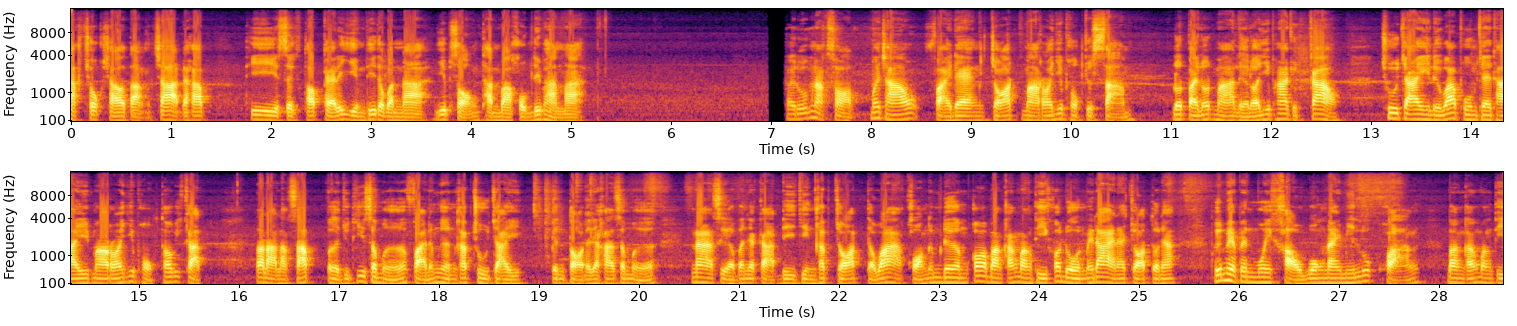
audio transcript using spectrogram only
นักชกชาวต่างชาตินะครับ ที่ศึกท็อปแพริยิมที่ตะวันนา 22 ธันวาคมที่ผ่านมา ไปรู้น้ำหนักสอบเมื่อเช้า ฝ่ายแดงจอร์ดมา 126.3 ลดไปลดมาเหลือ 125.9 ชูใจหรือว่าภูมิใจไทยมา 126 เท่าพิกัด ตลาดหลักทรัพย์เปิดอยู่ที่เสมอฝ่ายน้ำเงินครับชูใจเป็นต่อในราคาเสมอ หน้าเสือบรรยากาศดีจริงครับจอร์ดแต่ว่าของเดิมๆก็บางครั้งบางทีก็โดนไม่ได้นะจอร์ดตัวนี้พื้นเพเป็นมวยเข่าวงในมีลูกขวาง บางครั้งบางที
